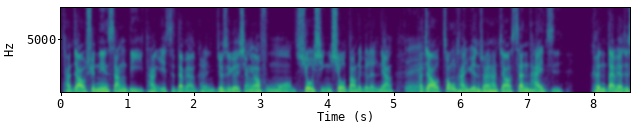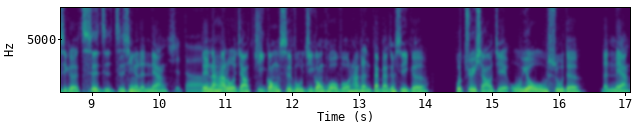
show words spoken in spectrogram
它叫玄天上帝，它也是代表可能就是一个降妖伏魔、修行修道的一个能量。对，它叫中坛元帅，它叫三太子，可能代表就是一个赤子之心的能量。是的，对。那他如果叫济公师傅、济公活佛，他可能代表就是一个不拘小节、无忧无束的能量。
